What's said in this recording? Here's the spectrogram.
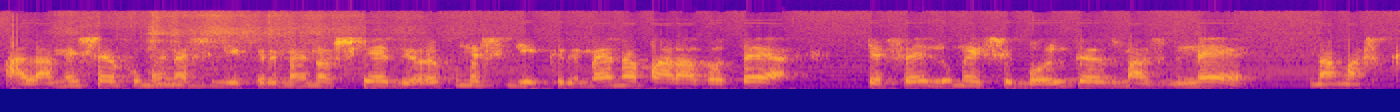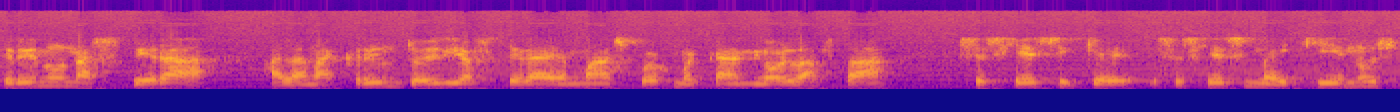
Αλλά εμείς έχουμε ένα συγκεκριμένο σχέδιο, έχουμε συγκεκριμένα παραδοτέα και θέλουμε οι συμπολίτες μας ναι να μας κρίνουν αυστηρά, αλλά να κρίνουν το ίδιο αυστηρά εμάς που έχουμε κάνει όλα αυτά σε σχέση, και, σε σχέση με εκείνους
